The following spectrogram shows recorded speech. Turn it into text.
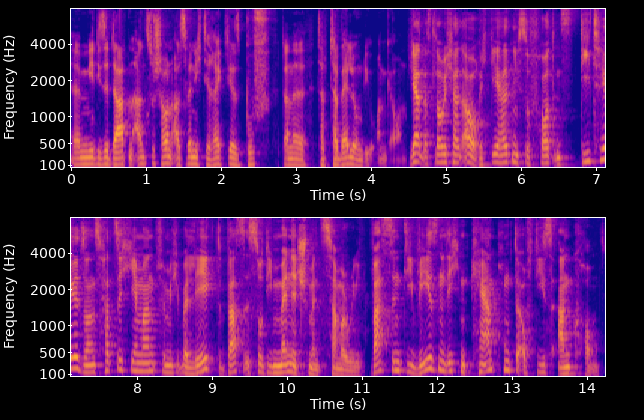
äh, mir diese Daten anzuschauen, als wenn ich direkt jetzt, buff, dann eine Tab Tabelle um die Ohren gehauen. Ja, das glaube ich halt auch. Ich gehe halt nicht sofort ins Detail, es hat sich jemand für mich überlegt, was ist so die Management Summary? Was sind die wesentlichen Kernpunkte, auf die es ankommt?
